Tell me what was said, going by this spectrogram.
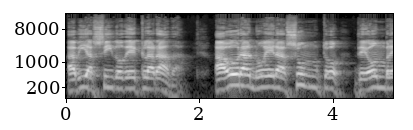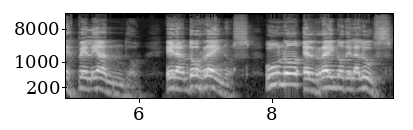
había sido declarada. Ahora no era asunto de hombres peleando. Eran dos reinos. Uno el reino de la luz,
